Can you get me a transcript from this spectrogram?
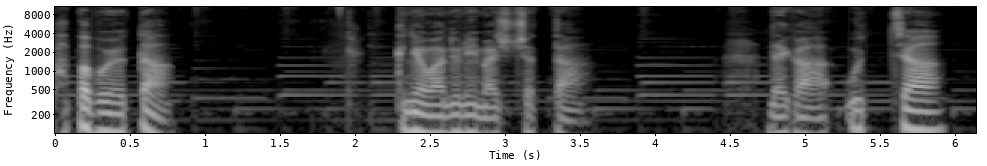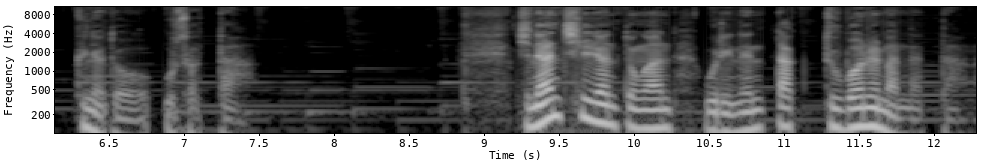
바빠 보였다. 그녀와 눈이 마주쳤다. 내가 웃자 그녀도 웃었다. 지난 7년 동안 우리는 딱 두 번을 만났다.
